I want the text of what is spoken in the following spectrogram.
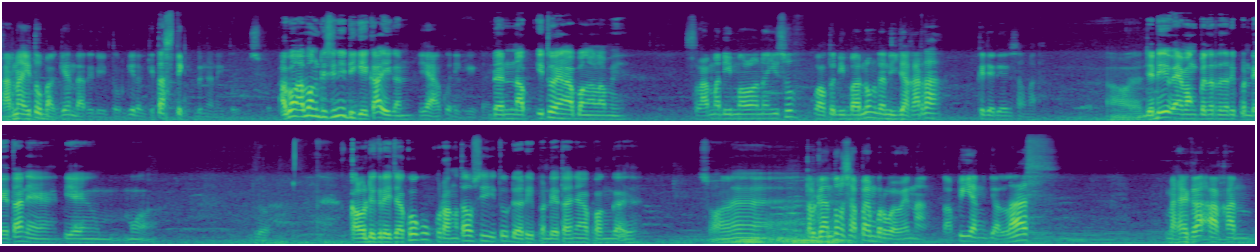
Karena itu bagian dari liturgi dan kita stick dengan itu. Abang-abang di sini di GKI kan? Ya aku di GKI. Dan itu yang abang alami. Selama di Maulana Yusuf, waktu di Bandung dan di Jakarta kejadian sama. Oh, jadi emang bener dari pendetanya ya, dia yang mau. Kalau di gerejaku aku kurang tahu sih itu dari pendetanya apa enggak ya. Soalnya tergantung siapa yang berwenang tapi yang jelas mereka akan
